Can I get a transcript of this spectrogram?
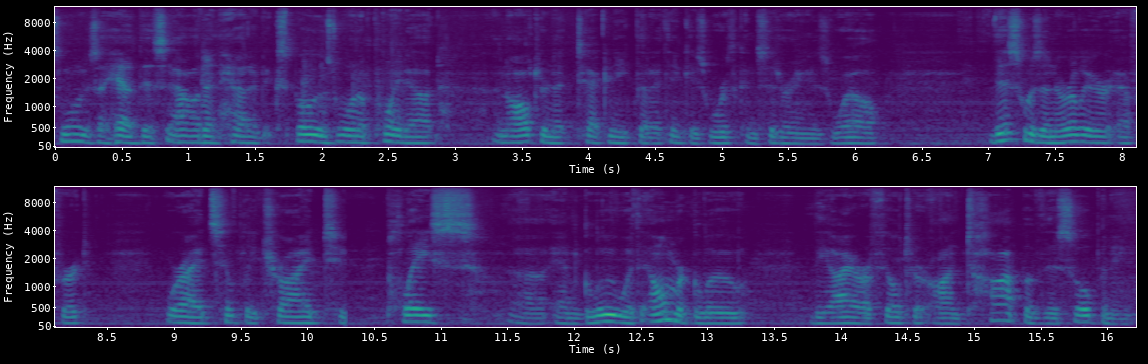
As long as I had this out and had it exposed, I want to point out an alternate technique that I think is worth considering as well. This was an earlier effort where I had simply tried to place uh, and glue with Elmer glue the IR filter on top of this opening.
